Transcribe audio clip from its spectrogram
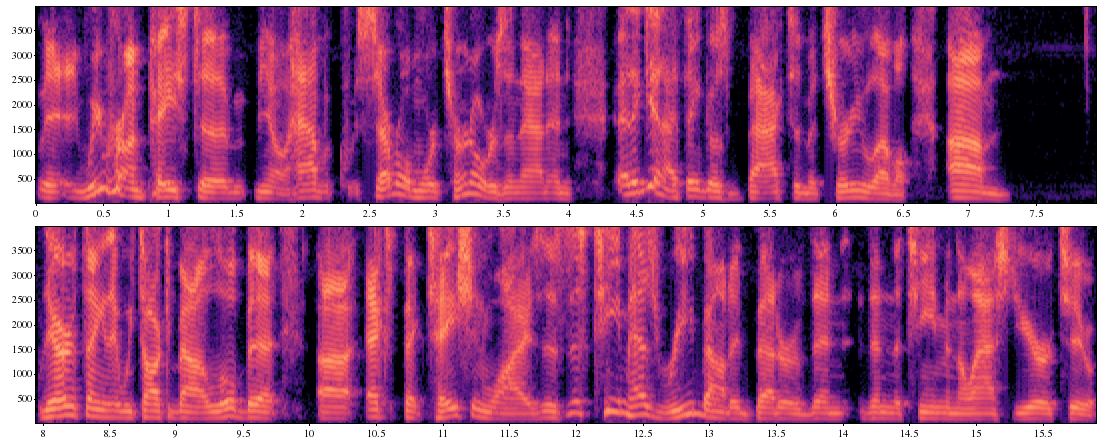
We were on pace to, you know, have several more turnovers than that, and and again, I think goes back to maturity level. Um, the other thing that we talked about a little bit uh, expectation wise is this team has rebounded better than than the team in the last year or two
